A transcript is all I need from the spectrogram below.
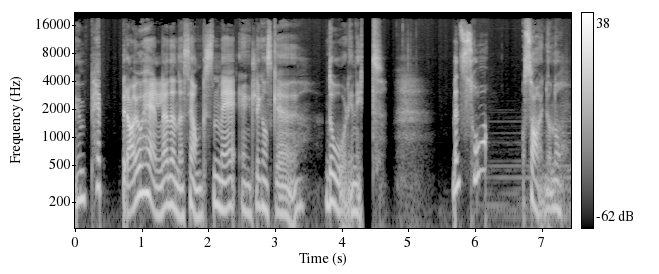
Hun pepra jo hele denne seansen med egentlig ganske dårlig nytt. Men så sa hun jo noe.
